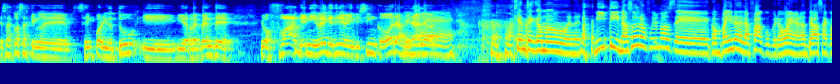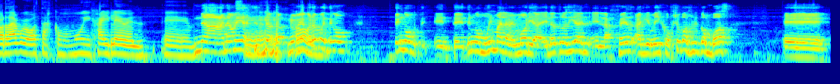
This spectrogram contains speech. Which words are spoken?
esas cosas que eh, seguís por YouTube y, y de repente digo, ¡fa! ¡Qué nivel que tiene 25 horas! Mirá, Bueno. Gente como una. Niti, nosotros fuimos eh, compañeros de la Facu, pero bueno, no te vas a acordar porque vos estás como muy high level. eh, No, no me digas, no, no, no me voy a acordar porque tengo, tengo, eh, te- tengo muy mala memoria. El otro día en, en la FED alguien me dijo, yo construí con vos eh,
